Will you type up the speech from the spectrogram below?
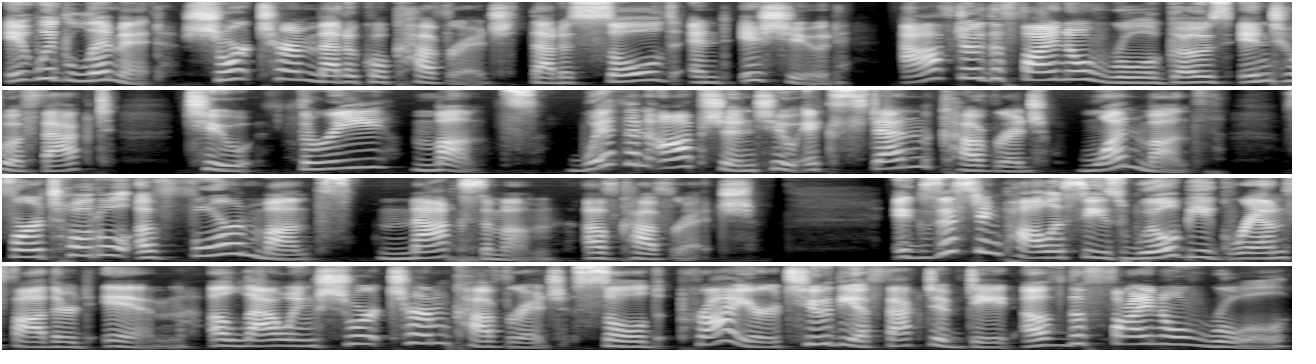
It would limit short term medical coverage that is sold and issued after the final rule goes into effect to three months, with an option to extend coverage one month for a total of four months maximum of coverage. Existing policies will be grandfathered in, allowing short term coverage sold prior to the effective date of the final rule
